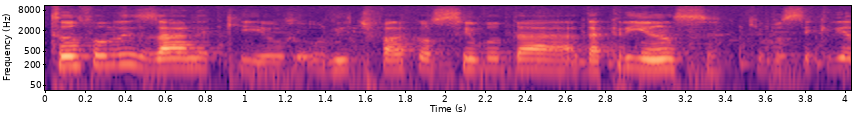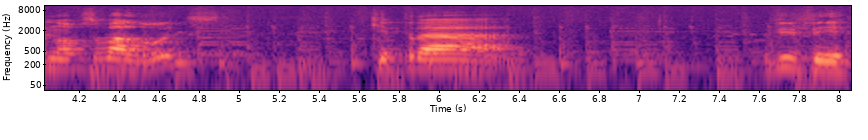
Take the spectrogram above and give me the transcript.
transformalizar, né? Que o, o Nietzsche fala que é o símbolo da, da criança, que você cria novos valores, que pra viver.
